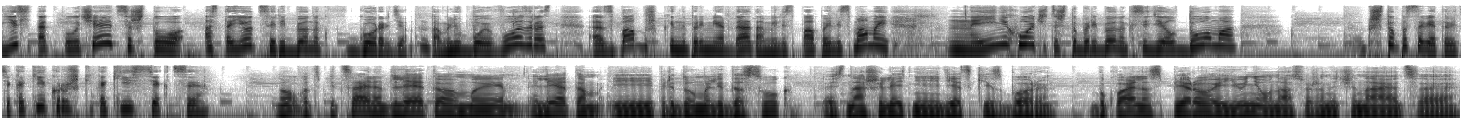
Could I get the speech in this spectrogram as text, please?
если так получается, что остается ребенок в городе, ну, там любой возраст, э, с бабушкой, например, да, там или с папой, или с мамой, и не хочется, чтобы ребенок сидел дома, что посоветуете? Какие кружки, какие секции? Ну вот специально для этого мы летом и придумали досуг, то есть наши летние детские сборы. Буквально с 1 июня у нас уже начинаются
